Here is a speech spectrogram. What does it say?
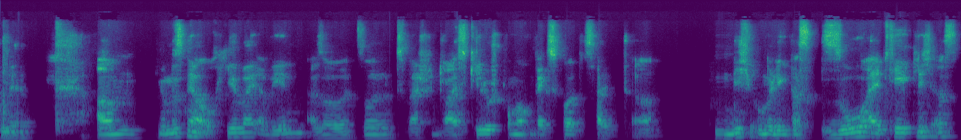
cool. Ähm, wir müssen ja auch hierbei erwähnen, also so zum Beispiel 30 Kilo Sprung auf dem Backsquat ist halt äh, nicht unbedingt was so alltäglich ist.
